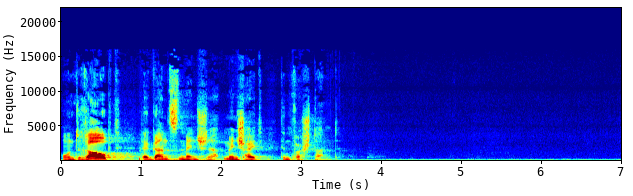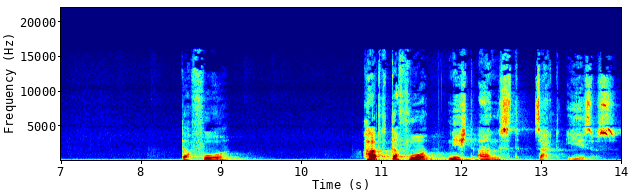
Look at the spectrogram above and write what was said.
und raubt der ganzen Menschheit den Verstand. Davor, habt davor nicht Angst, sagt Jesus.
